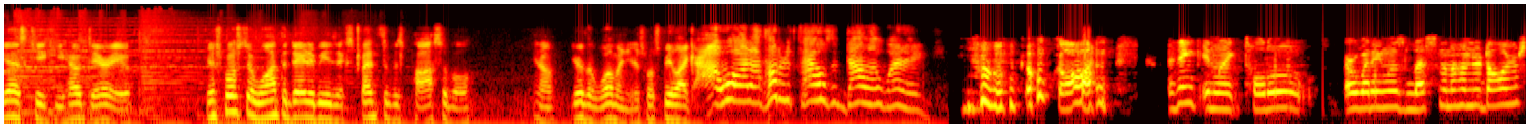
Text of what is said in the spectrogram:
Yes, Kiki, how dare you? You're supposed to want the day to be as expensive as possible. You know, you're the woman. You're supposed to be like, I want a hundred thousand dollar wedding. oh god. I think in like total our wedding was less than a hundred dollars.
